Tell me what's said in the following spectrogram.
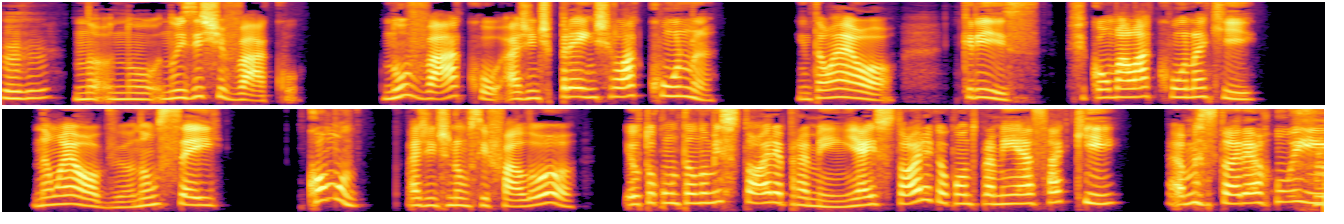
uhum. no, no, não existe vácuo. No vácuo, a gente preenche lacuna. Então é, ó, Cris, ficou uma lacuna aqui. Não é óbvio, eu não sei. Como a gente não se falou, eu tô contando uma história para mim. E a história que eu conto para mim é essa aqui. É uma história ruim,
